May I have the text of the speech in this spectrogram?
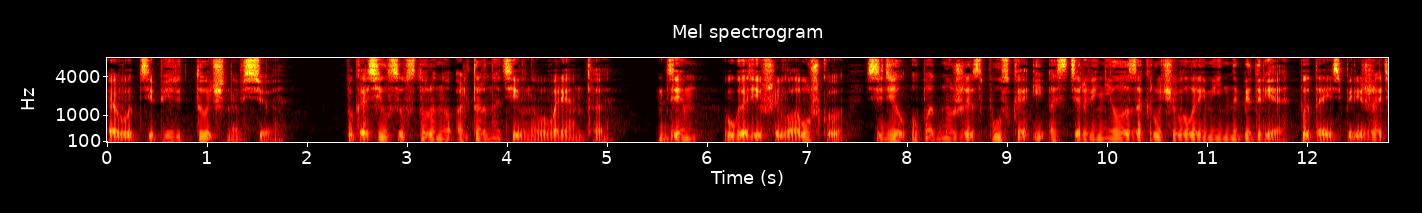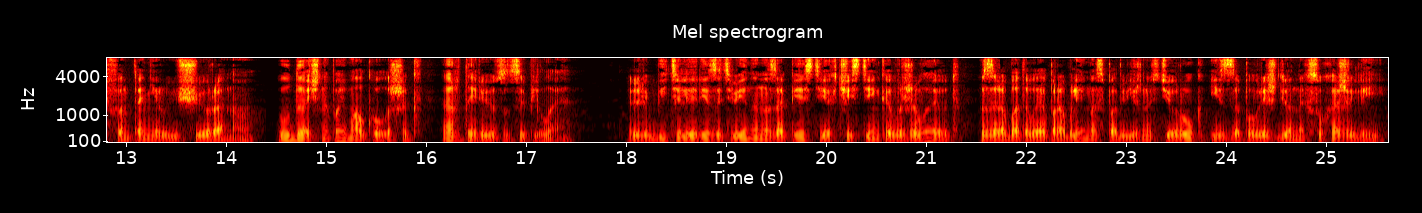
А вот теперь точно все. Покосился в сторону альтернативного варианта. Дем угодивший в ловушку, сидел у подножия спуска и остервенело закручивал ремень на бедре, пытаясь пережать фонтанирующую рану. Удачно поймал колышек, артерию зацепило. Любители резать вены на запястьях частенько выживают, зарабатывая проблемы с подвижностью рук из-за поврежденных сухожилий.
